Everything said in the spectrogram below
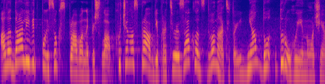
але далі відписок справа не пішла. Хоча насправді працює заклад з 12-ї дня до 2-ї ночі.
